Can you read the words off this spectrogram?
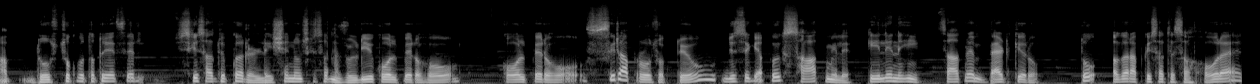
आप दोस्तों को बता दो या फिर जिसके साथ आपका रिलेशन है, उसके साथ वीडियो कॉल पे रहो कॉल पे रहो, फिर आप रो सकते हो, जिससे कि आपको एक साथ मिले। अकेले नहीं, साथ में बैठ के रहो। तो अगर आपके साथ ऐसा हो रहा है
